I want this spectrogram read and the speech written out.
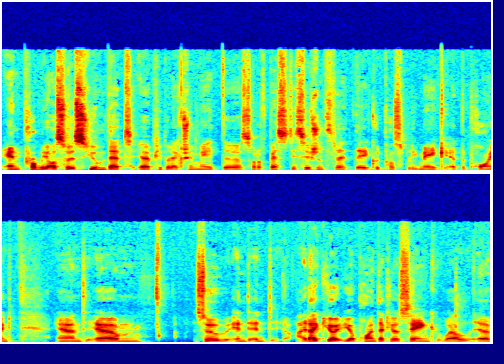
And probably also assume that uh, people actually made the sort of best decisions that they could possibly make at the point. And um, so, and and I like your, your point that you're saying, well, uh,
